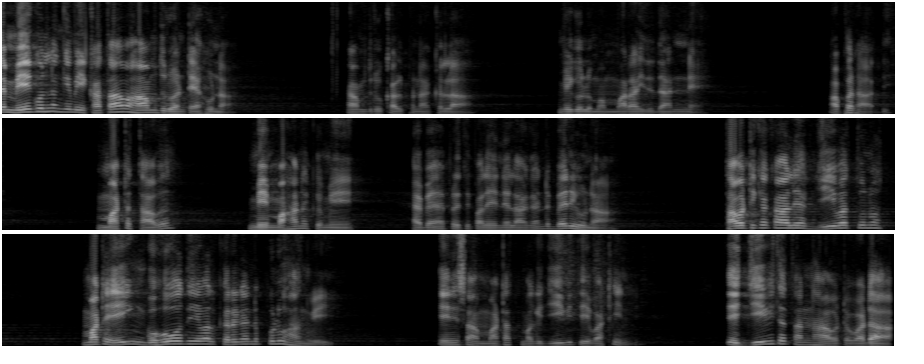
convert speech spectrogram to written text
දැ මේ ගොල්ලන්ගේ මේ කතාව හාමුදුරුවන්ට ඇහුණා. හාමුදුරු කල්පනා කළා මේගොලු මම් මරයිද දන්නේ. අපරාදි. මට තව මේ මහනක මේ හැබෑ ප්‍රතිඵලය නෙලාගණඩ බැරි වුණා. තව ටික කාලයක් ජීවත් වුණොත් මට එයින් බොහෝ දේවල් කරගන්න පුළුවන් වෙයි. එනිසා මටත් මගේ ජීවිතය වටින්නේ. ඒ ජීවිත තන්හාාවට වඩා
